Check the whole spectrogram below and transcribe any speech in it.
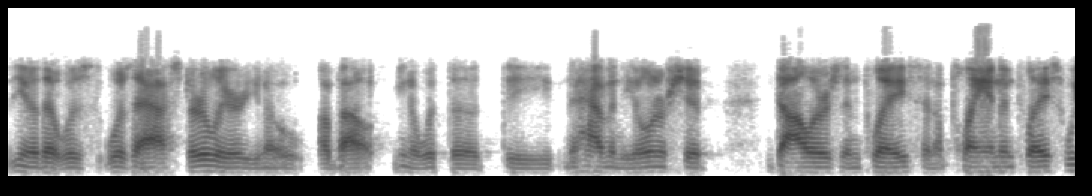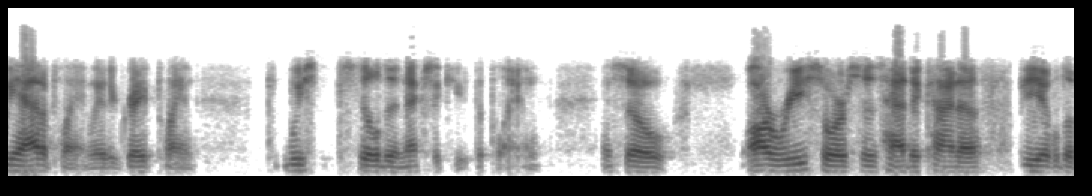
you know that was was asked earlier you know about you know with the the, the having the ownership dollars in place and a plan in place. We had a plan. We had a great plan. We still didn't execute the plan. And so our resources had to kind of be able to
